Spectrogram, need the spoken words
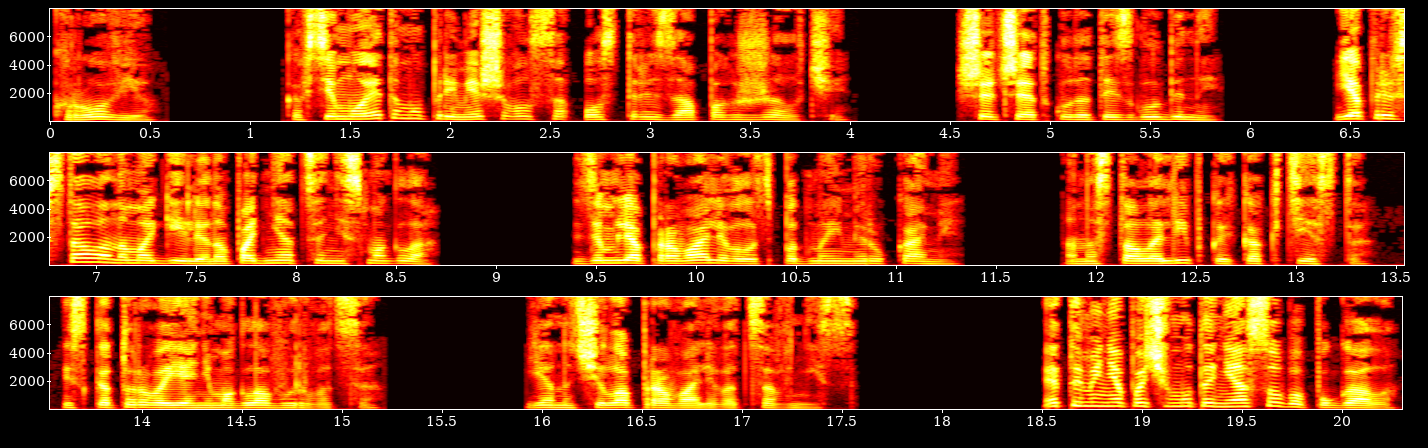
кровью. Ко всему этому примешивался острый запах желчи, шедший откуда-то из глубины. Я привстала на могиле, но подняться не смогла. Земля проваливалась под моими руками. Она стала липкой, как тесто, из которого я не могла вырваться. Я начала проваливаться вниз. Это меня почему-то не особо пугало.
